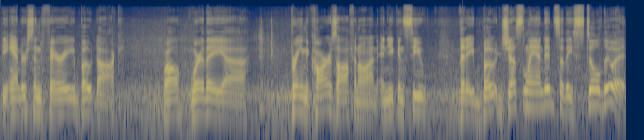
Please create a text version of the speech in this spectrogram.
the Anderson Ferry boat dock. Well, where they uh, bring the cars off and on, and you can see that a boat just landed, so they still do it.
